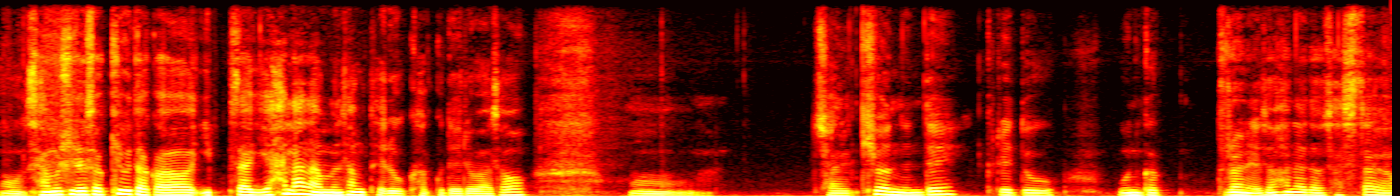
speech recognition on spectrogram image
어, 사무실에서 키우다가 잎사귀 하나 남은 상태로 갖고 내려와서 어, 잘 키웠는데 그래도 뭔가 불안해서 하나 더 샀어요.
